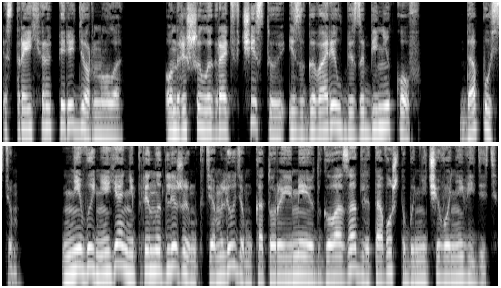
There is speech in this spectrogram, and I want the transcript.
Эстрейхера передернула. Он решил играть в чистую и заговорил без обиняков. Допустим. Ни вы, ни я не принадлежим к тем людям, которые имеют глаза для того, чтобы ничего не видеть.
